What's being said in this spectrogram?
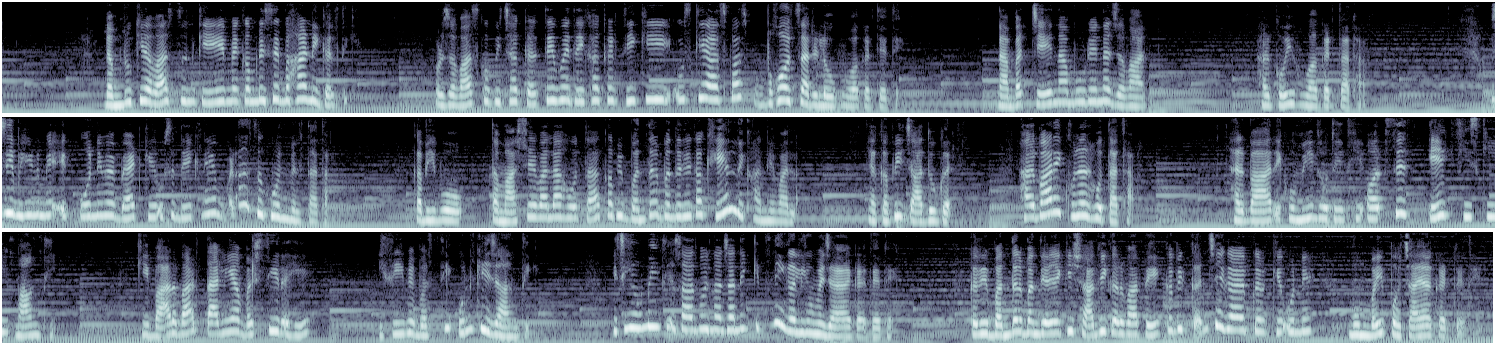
डमरू की आवाज़ सुन के मैं कमरे से बाहर निकलती और उस आवाज़ को पीछा करते हुए देखा करती कि उसके आसपास बहुत सारे लोग हुआ करते थे। ना बच्चे, ना बूढ़े, ना जवान, हर कोई हुआ करता था। उसी भीड़ में एक कोने में बैठ के उसे देखने में बड़ा सुकून मिलता था। कभी वो तमाशे वाला होता, कभी बंदर बंदरे का खेल दिखाने वाला। या कभी जादूगर। हर बार एक हुनर होता था। हर बार एक उम्मीद होती थी और सिर्फ़ एक चीज़ की मांग थी, कि बार बार तालियाँ बजती रहे, इसी में बसती उनकी जान थी। इसी उम्मीद के साथ वो न जाने कितनी गलियों में जाया करते थे। कभी बंदर बंदिया की शादी करवाते, कभी कंचे गायब करके उन्हें मुंबई पहुँचाया करते थे।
